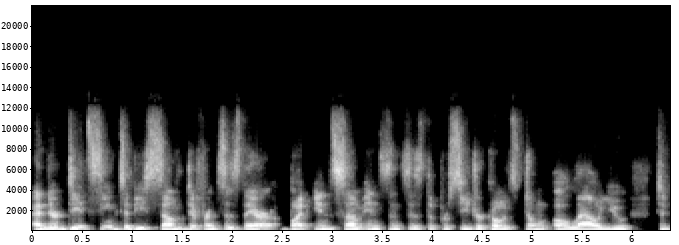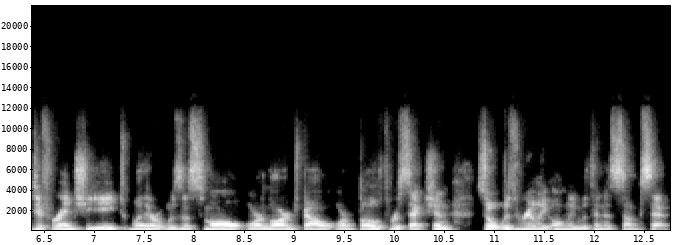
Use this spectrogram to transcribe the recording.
And there did seem to be some differences there, but in some instances, the procedure codes don't allow you to differentiate whether it was a small or large bowel or both resection. So it was really only within a subset.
